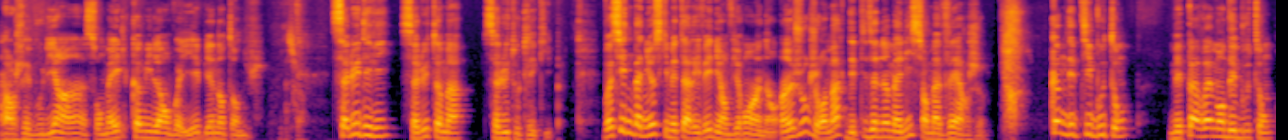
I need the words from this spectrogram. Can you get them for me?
Alors je vais vous lire hein, son mail comme il l'a envoyé, bien entendu. Bien sûr. Salut Davy, salut Thomas, salut toute l'équipe. Voici une bagneuse qui m'est arrivée il y a environ un an. Un jour, je remarque des petites anomalies sur ma verge. Comme des petits boutons, mais pas vraiment des boutons.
